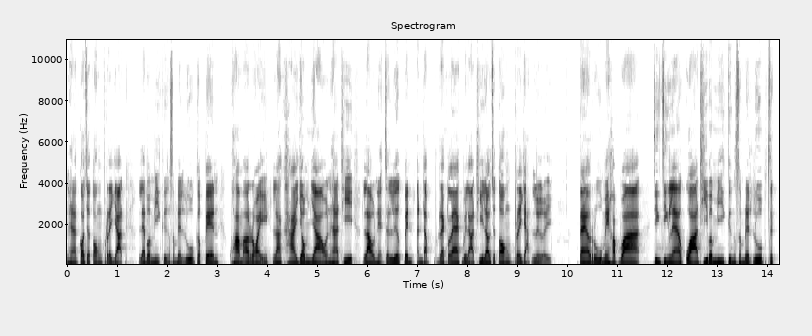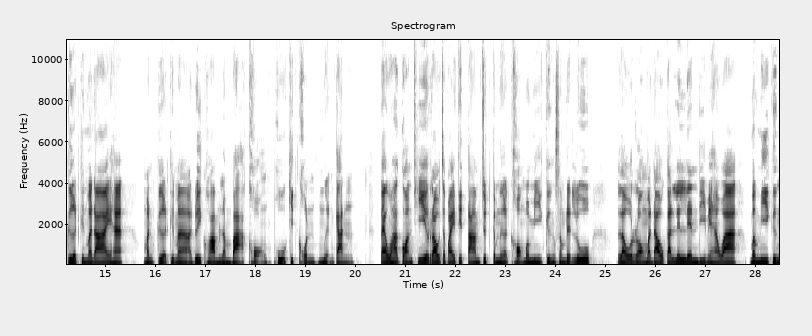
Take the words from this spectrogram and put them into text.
นะฮะก็จะต้องประหยัดและบะหมี่กึ่งสำเร็จรูปก็เป็นความอร่อยราคาย่อมเยาวนะฮะที่เราเนี่ยจะเลือกเป็นอันดับแรก ๆ เวลาที่เราจะต้องประหยัดเลย แต่รู้ไหมครับว่า จริงๆ แล้วกว่าที่บะหมี่กึ่งสำเร็จรูปจะเกิดขึ้นมาได้ฮะมันเกิดขึ้นมาด้วยความลำบากของผู้คิดค้นเหมือนกัน แต่ว่าก่อนที่เราจะไปติดตามจุดกำเนิดของบะหมี่กึ่งสำเร็จรูป เราลองมาเดากันเล่นๆดีไหมฮะว่าบะหมี่กึ่ง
